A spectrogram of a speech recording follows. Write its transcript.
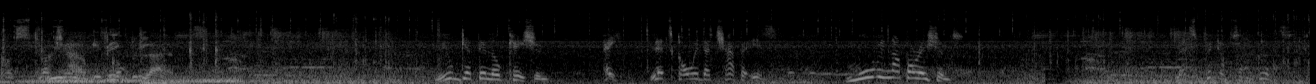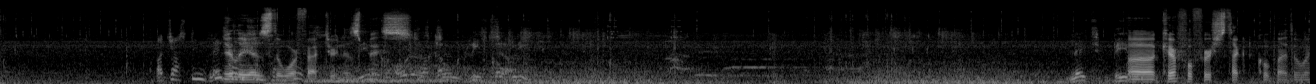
Construction we have big plans. We'll get the location. Hey, let's go where the chopper is. Moving operations. Let's pick up some goods. Adjusting Ilya has the war factory in his base. Construction is complete. Let's build. Uh, careful first technical by the way.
